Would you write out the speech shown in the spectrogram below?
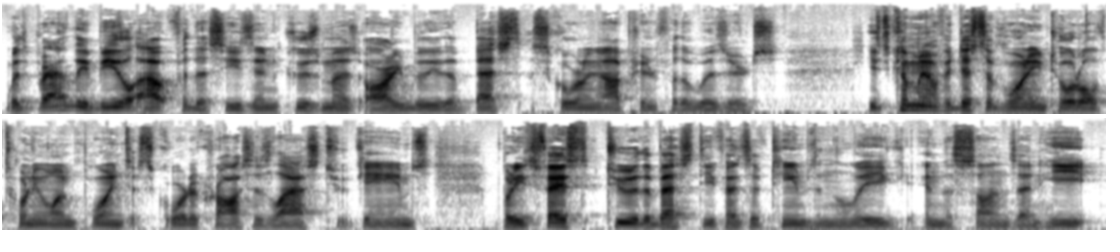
With Bradley Beal out for the season, Kuzma is arguably the best scoring option for the Wizards. He's coming off a disappointing total of 21 points scored across his last two games, but he's faced two of the best defensive teams in the league in the Suns and Heat.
